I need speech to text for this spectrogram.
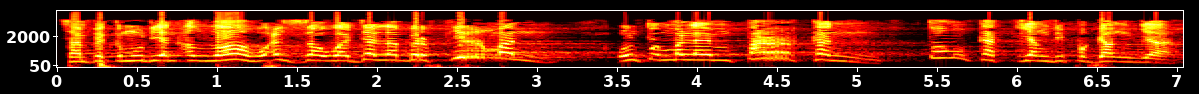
Sampai kemudian Allah Azza wa Jalla berfirman untuk melemparkan tongkat yang dipegangnya.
